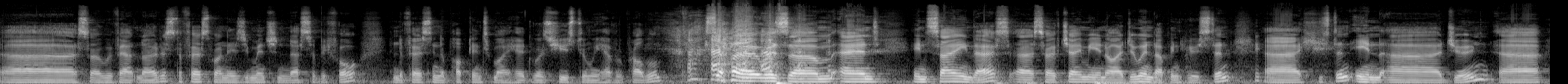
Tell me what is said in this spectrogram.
Uh, so, without notice, the first one is you mentioned NASA before, and the first thing that popped into my head was Houston, we have a problem. so it was, um, and in saying that, uh, so if Jamie and I do end up in Houston, uh, Houston in uh, June, uh,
